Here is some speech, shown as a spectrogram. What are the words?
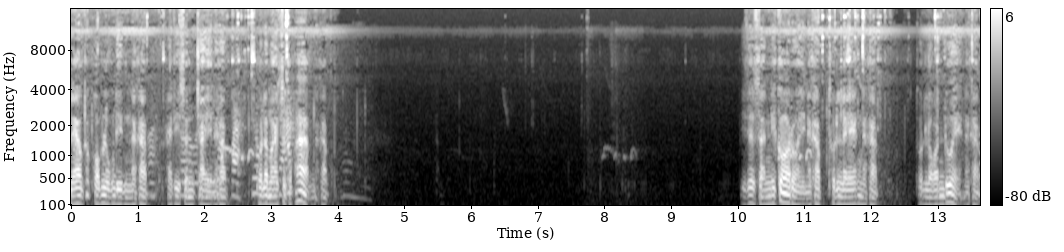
แล้วก็พร้อมลงดินนะครับใครที่สนใจนะครับผลไม้สุขภาพนะครับปีเตอร์สันนี่ก็อร่อยนะครับ ทนแรงนะครับ ทนร้อนด้วยนะครับ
